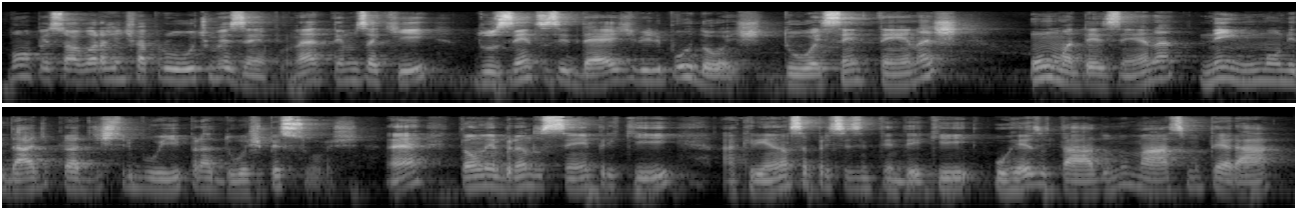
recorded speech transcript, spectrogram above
Bom, pessoal, agora a gente vai para o último exemplo. Né? Temos aqui 210 dividido por 2, duas centenas, uma dezena, nenhuma unidade para distribuir para duas pessoas. Né? Então, lembrando sempre que a criança precisa entender que o resultado, no máximo, terá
